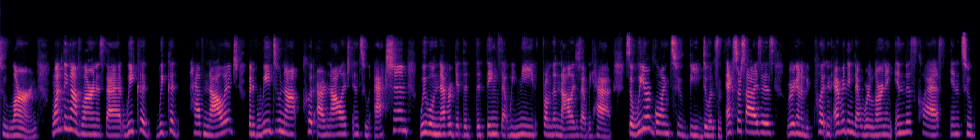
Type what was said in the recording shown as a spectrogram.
to learn. One thing I've learned is that we could we could have knowledge, but if we do not put our knowledge into action, we will never get the, the things that we need from the knowledge that we have. So, we are going to be doing some exercises. We're going to be putting everything that we're learning in this class into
